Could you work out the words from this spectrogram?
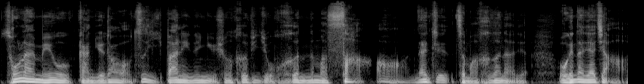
从来没有感觉到自己班里的女生喝啤酒喝的那么飒啊！那这怎么喝呢？我跟大家讲啊，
